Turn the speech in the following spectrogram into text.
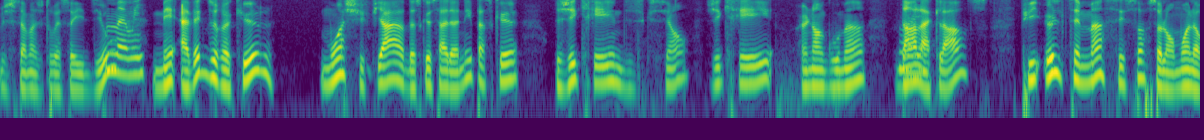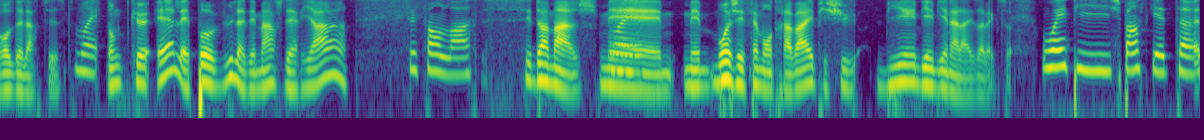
justement, je trouvais ça idiot. Ben oui. Mais avec du recul, moi, je suis fier de ce que ça a donné parce que j'ai créé une discussion, j'ai créé un engouement dans Ouais. la classe. Puis, ultimement, c'est ça, selon moi, le rôle de l'artiste. Ouais. Donc, qu'elle n'ait pas vu la démarche derrière, C'est son loss. c'est dommage. Mais, mais moi, j'ai fait mon travail, puis je suis bien, bien, bien à l'aise avec ça. Oui, puis je pense que t'as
